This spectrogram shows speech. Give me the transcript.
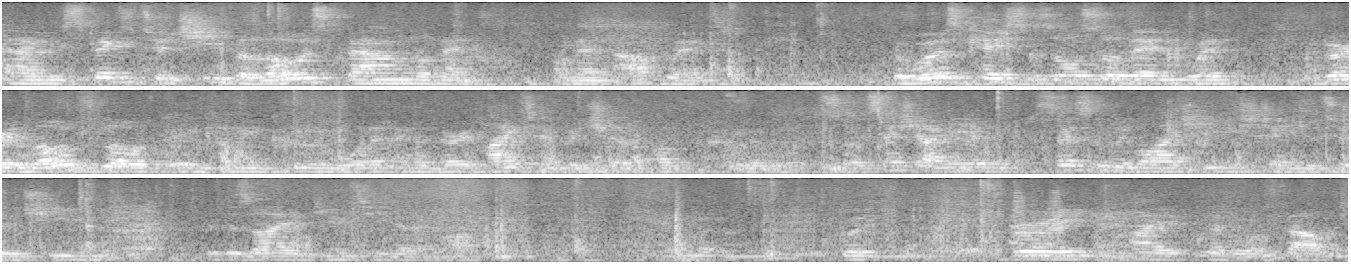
and I'm expected to achieve the lowest bound on that, on that outlet. The worst case is also then with a very low flow of incoming cooling water and a very high temperature of cooling water. So essentially I need an excessively large heat exchanger to achieve the desired duty that I'm after with very high level of fouling.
